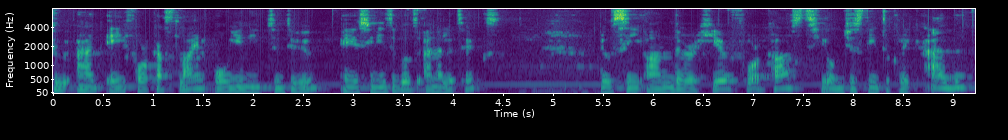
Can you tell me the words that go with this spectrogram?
to add a forecast line, all you need to do is you need to go to analytics. You'll see under here forecasts, you'll just need to click add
